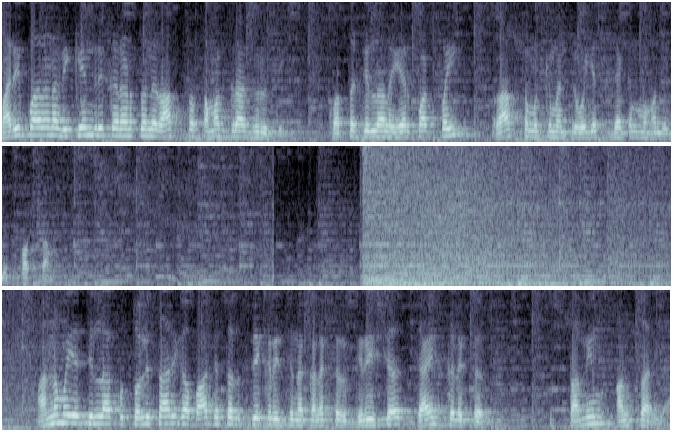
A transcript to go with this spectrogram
పరిపాలన వికేంద్రీకరణతోనే రాష్ట్ర సమగ్రాభివృద్ధి. కొత్త జిల్లాల ఏర్పాటుపై రాష్ట్ర ముఖ్యమంత్రి వైఎస్ జగన్మోహన్ రెడ్డి స్పష్టం. అన్నమయ్య జిల్లాకు తొలిసారిగా బాధ్యతలు స్వీకరించిన collector Girisha joint collector Tameem Ansariya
